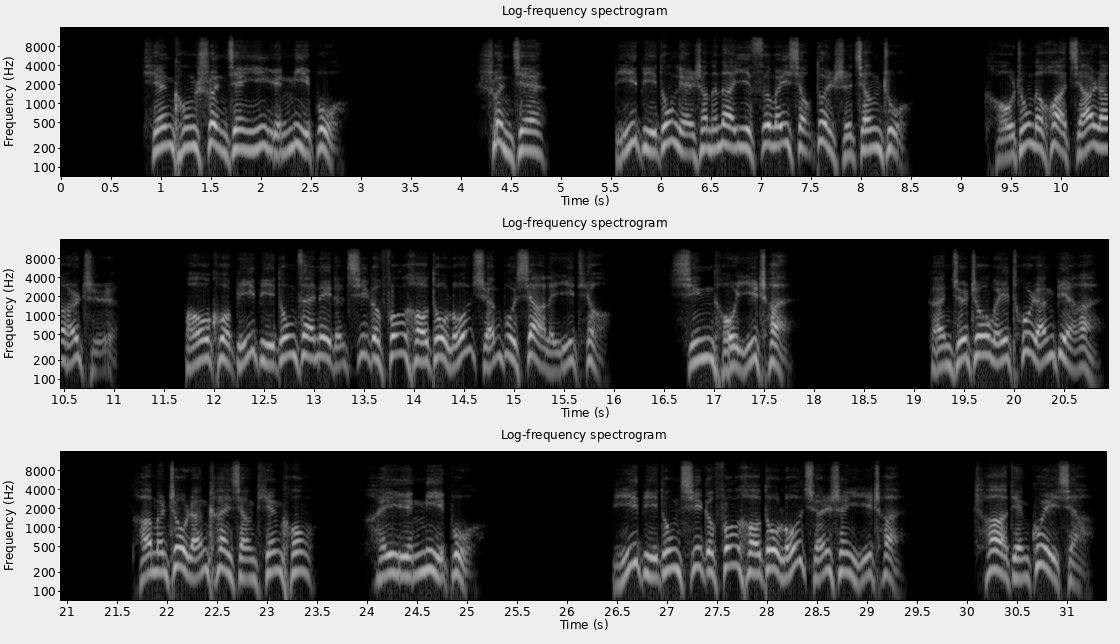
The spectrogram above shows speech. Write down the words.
天空瞬间阴云密布。瞬间，比比东脸上的那一丝微笑顿时僵住，口中的话戛然而止。包括比比东在内的七个封号斗罗全部吓了一跳，心头一颤，感觉周围突然变暗，他们骤然看向天空。黑云密布，比比东七个封号斗罗全身一颤，差点跪下，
